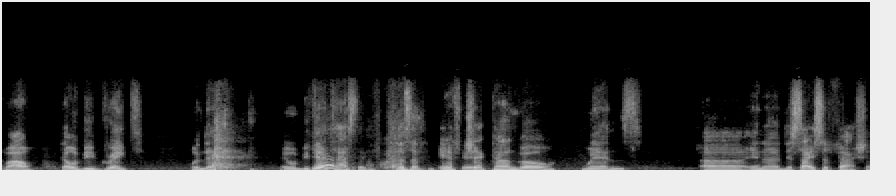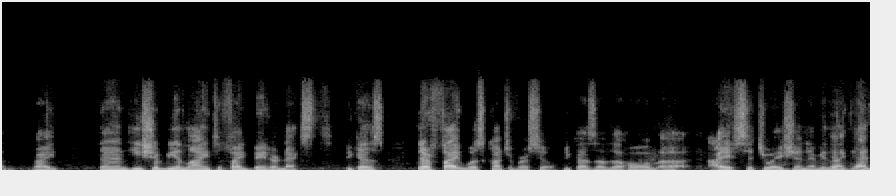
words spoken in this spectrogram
Wow, that would be great, wouldn't it? It would be fantastic. Yeah, Listen, if yeah. Kongo wins uh, in a decisive fashion, right, then he should be in line to fight Bader next because their fight was controversial because of the whole uh, ice situation, everything like that.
